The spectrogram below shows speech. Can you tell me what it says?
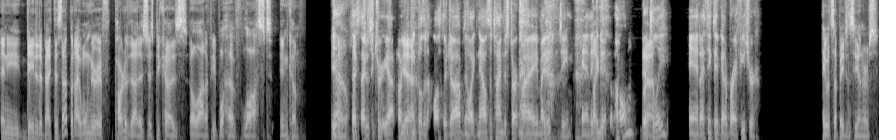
any data to back this up, but I wonder if part of that is just because a lot of people have lost income. Yeah, know, that's like actually just, true. Yeah, I've talked yeah. to people that have lost their job, and they're like, "Now's the time to start my my agency," and they like, can do it from home virtually. Yeah. And I think they've got a bright future. Hey, what's up, agency owners?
